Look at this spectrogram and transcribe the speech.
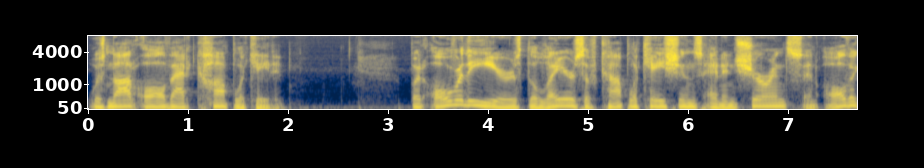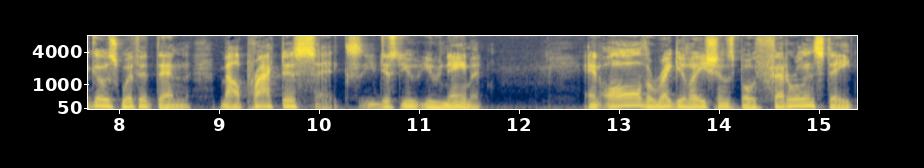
was not all that complicated. But over the years, the layers of complications and insurance and all that goes with it, then malpractice, you just you you name it, and all the regulations, both federal and state,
